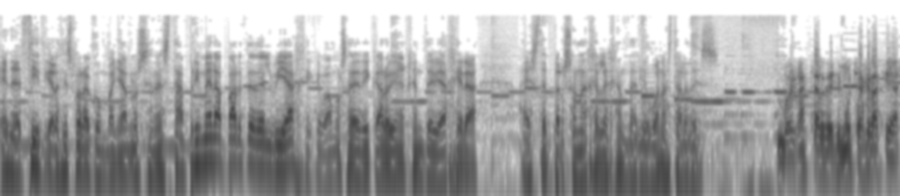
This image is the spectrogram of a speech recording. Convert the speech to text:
en el CID. Gracias por acompañarnos en esta primera parte del viaje que vamos a dedicar hoy en Gente Viajera a este personaje legendario. Buenas tardes. Buenas tardes y muchas gracias.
